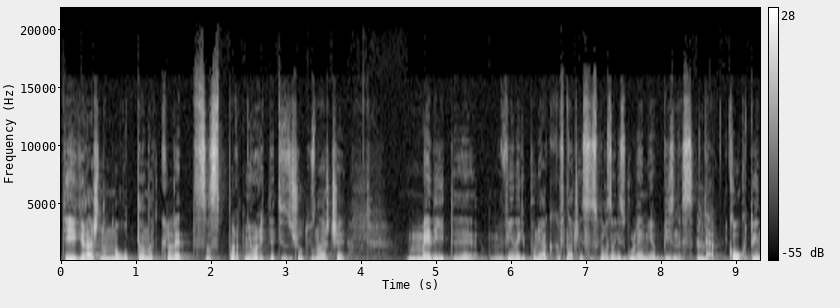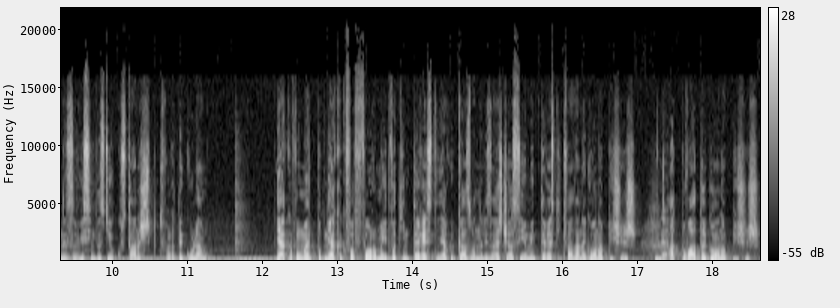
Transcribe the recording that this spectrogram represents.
ти играеш на много тънък лед с партньорите ти, защото знаеш, че медиите винаги по някакъв начин са свързани с големия бизнес Да. колкото и независим да си, ако станеш твърде голям, някакъв момент под някаква форма идват интереси. Някой казва, нали, знаеш, че аз имам интерес и това да не го напишеш, Да. а това да го напишеш.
